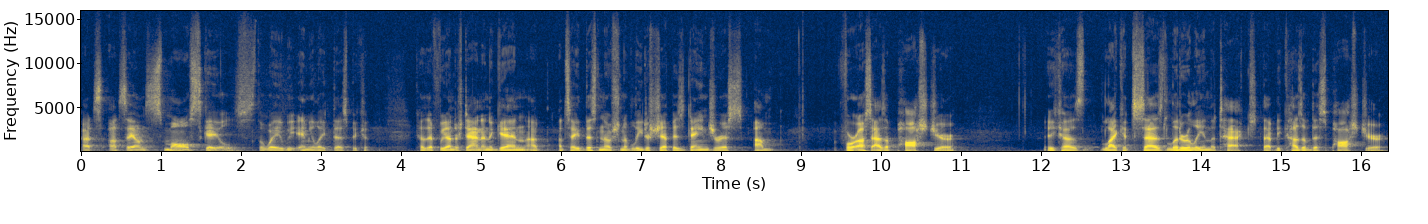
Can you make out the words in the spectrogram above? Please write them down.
I'd, I'd say on small scales, the way we emulate this, because because if we understand, and again, I'd, I'd say this notion of leadership is dangerous um, for us as a posture, because like it says literally in the text, that because of this posture,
